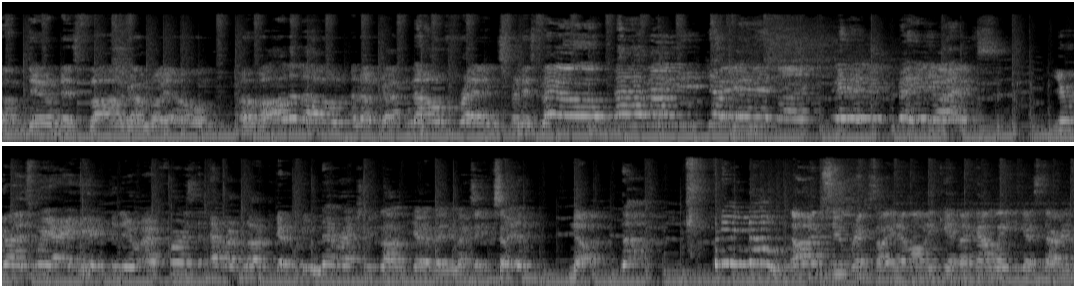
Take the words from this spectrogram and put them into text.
I'm doing this vlog on my own. I'm all alone and I've got no friends for this vlog. You guys, we are here to do our first ever vlog together. We've never actually vlogged together, you're you excited? No. No. What do you mean no? No, I'm super excited. I'm only kidding. I can't wait to get started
